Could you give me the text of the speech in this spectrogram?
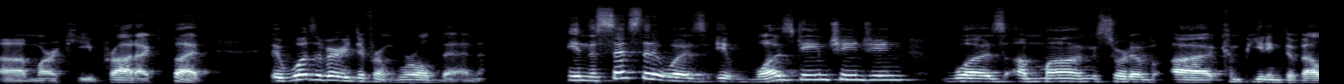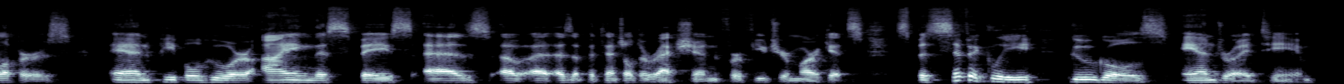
uh, marquee product but it was a very different world then in the sense that it was it was game changing was among sort of uh, competing developers and people who are eyeing this space as a, as a potential direction for future markets specifically google's android team.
